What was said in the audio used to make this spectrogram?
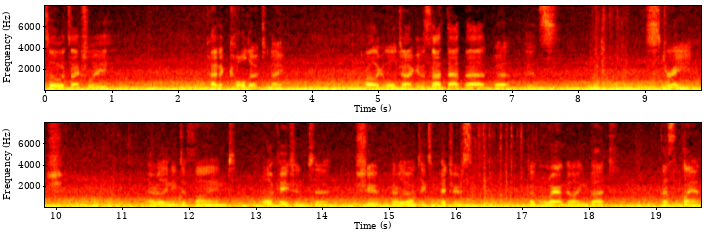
So it's actually kind of cold out tonight. Probably like a little jacket. It's not that bad, but it's strange. I really need to find a location to shoot. I really want to take some pictures. Don't know where I'm going, but that's the plan.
